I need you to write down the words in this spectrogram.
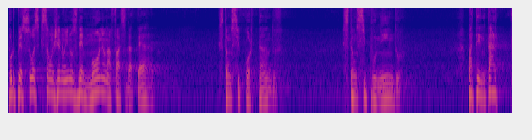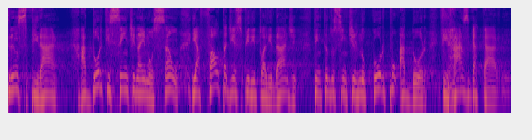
por pessoas que são genuínos demônios na face da terra, estão se cortando, estão se punindo, para tentar transpirar a dor que sente na emoção e a falta de espiritualidade, tentando sentir no corpo a dor que rasga a carne.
